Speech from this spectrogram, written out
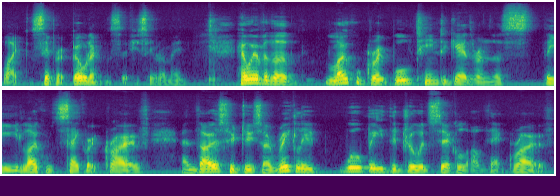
like separate buildings, if you see what I mean. However, the local group will tend to gather in this the local sacred grove, and those who do so regularly will be the druid circle of that grove.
